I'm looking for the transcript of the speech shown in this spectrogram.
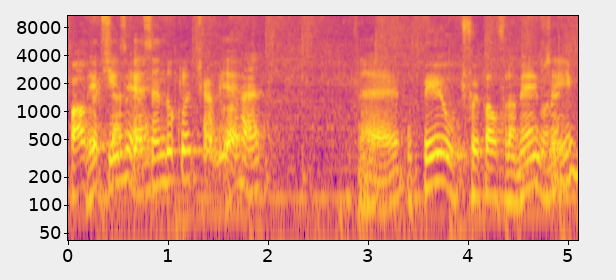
falta Cleito aqui, Xavier. esquecendo do Cleito Xavier. Correto. É, O Peu, que foi para o Flamengo, né? sim,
